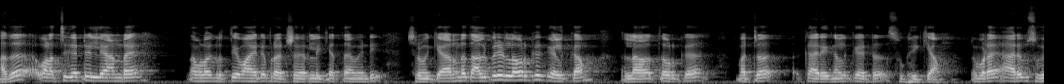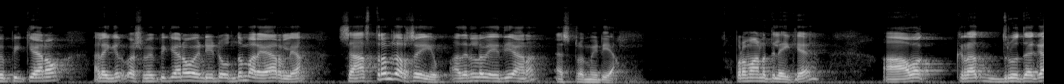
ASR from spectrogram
അത് വളച്ചുകെട്ടില്ലാണ്ട് നമ്മൾ കൃത്യമായിട്ട് പ്രേക്ഷകരിലേക്ക് എത്താൻ വേണ്ടി ശ്രമിക്കാറുണ്ട്. താല്പര്യമുള്ളവർക്ക് കേൾക്കാം അല്ലാത്തവർക്ക് മറ്റ് കാര്യങ്ങൾ കേട്ട് സുഖിക്കാം. ഇവിടെ ആരും സുഖിപ്പിക്കാനോ അല്ലെങ്കിൽ വിഷമിപ്പിക്കാനോ വേണ്ടിയിട്ട് ഒന്നും പറയാറില്ല. ശാസ്ത്രം ചർച്ച ചെയ്യും. അതിനുള്ള വേദിയാണ് ആസ്ട്രോമീഡിയ പ്രമാണത്തിലേക്ക്. ആവക്രദ്രുതക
